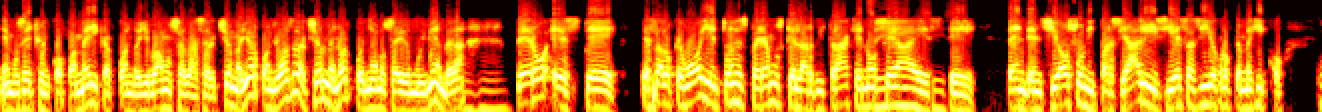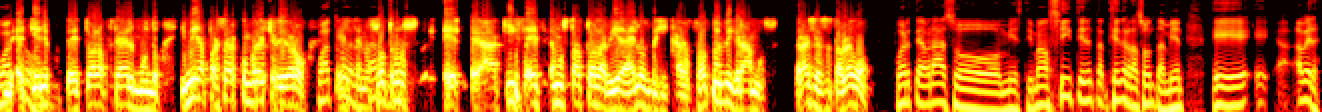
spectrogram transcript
hemos hecho en Copa América cuando llevamos a la selección mayor, cuando llevamos a la selección menor pues no nos ha ido muy bien, ¿verdad? Pero este es a lo que voy, entonces esperemos que el arbitraje no sea este tendencioso ni parcial y si es así yo creo que México eh, tiene toda la posibilidad del mundo. Y mira, pasar con brecho de oro. Este, nosotros eh, aquí hemos estado toda la vida, ¿eh? los mexicanos. Nosotros no emigramos. Gracias, hasta luego. Fuerte abrazo, mi estimado. Sí, tiene, tiene razón también. Eh, a ver,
